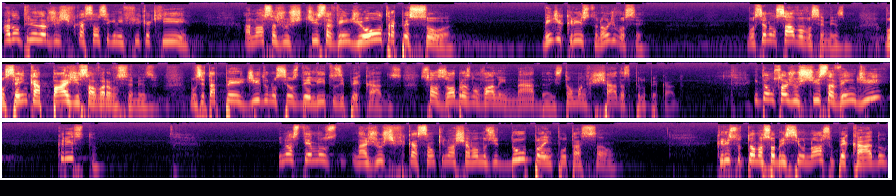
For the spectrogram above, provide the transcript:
A doutrina da justificação significa que a nossa justiça vem de outra pessoa. Vem de Cristo, não de você. Você não salva você mesmo. Você é incapaz de salvar a você mesmo. Você está perdido nos seus delitos e pecados. Suas obras não valem nada, estão manchadas pelo pecado. Então sua justiça vem de Cristo. E nós temos na justificação que nós chamamos de dupla imputação. Cristo toma sobre si o nosso pecado,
